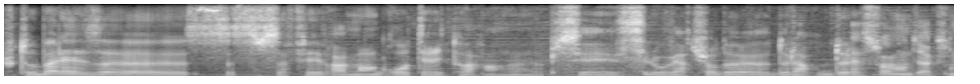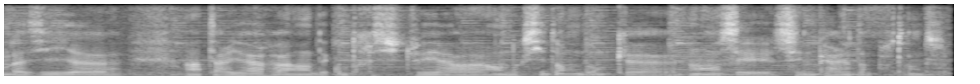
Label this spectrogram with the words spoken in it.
plutôt balèze. Ça, fait vraiment un gros territoire. hein. C'est l'ouverture de, la route de la soie en direction de l'Asie intérieure, hein, des contrées situées en Occident. Donc non, c'est une période importante.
